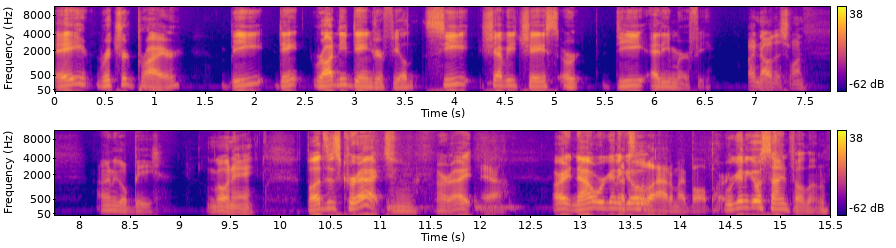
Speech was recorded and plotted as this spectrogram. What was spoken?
A. Richard Pryor. B. Da- Rodney Dangerfield. C. Chevy Chase. Or D. Eddie Murphy. I know this one. I'm gonna go B. I'm going A. Buds is correct. All right. Yeah, All right. Now we're gonna that's a go. little out of my ballpark. We're gonna go Seinfeld on him.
